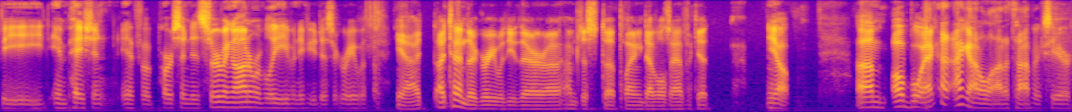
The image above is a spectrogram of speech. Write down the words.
be impatient if a person is serving honorably, even if you disagree with them. Yeah, I, I tend to agree with you there. Uh, I'm just uh, playing devil's advocate. Yeah. Um, oh boy, I got I got a lot of topics here,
